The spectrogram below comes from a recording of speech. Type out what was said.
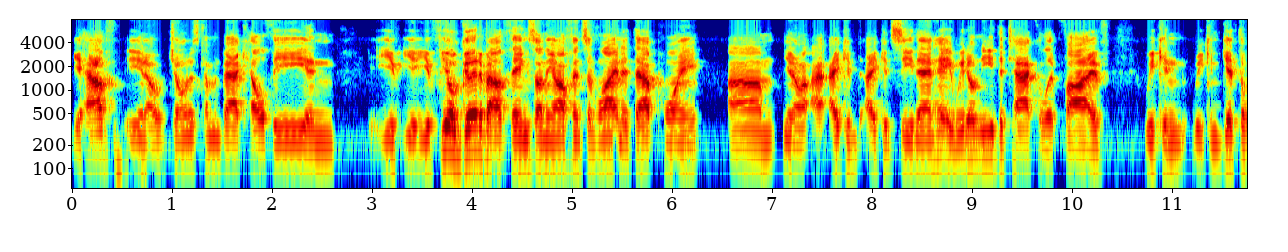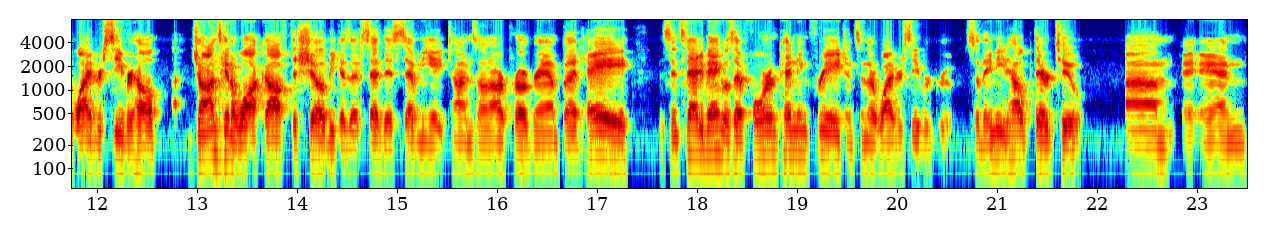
you have, you know, Jonah's coming back healthy and you, you, you feel good about things on the offensive line at that point. Um, you know, I, I could I could see then, hey, we don't need the tackle at five. We can we can get the wide receiver help. John's going to walk off the show because I've said this 78 times on our program. But hey, the Cincinnati Bengals have four impending free agents in their wide receiver group, so they need help there too. Um, and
